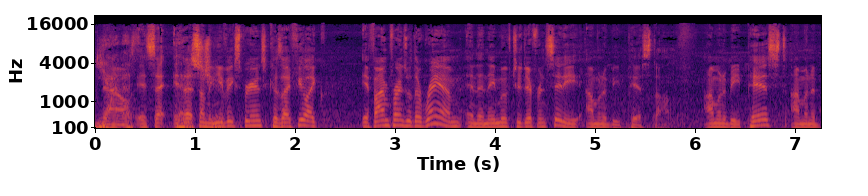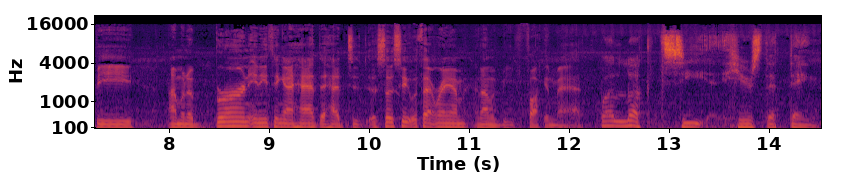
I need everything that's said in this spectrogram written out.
Yeah, now, is that, is that that is something true. you've experienced? Because I feel like if I'm friends with a Ram and then they move to a different city, I'm going to be pissed off. I'm going to be pissed. I'm going to be. I'm going to burn anything I had that had to associate with that Ram, and I'm going to be fucking mad. Well, look, see, here's the thing.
